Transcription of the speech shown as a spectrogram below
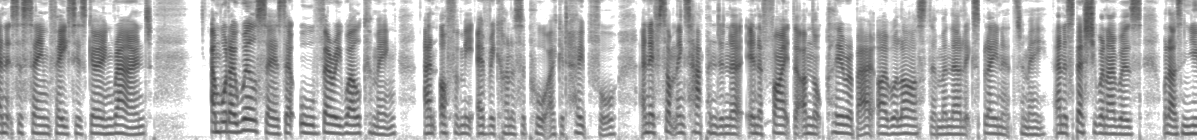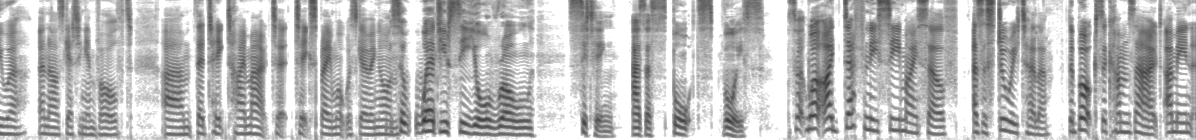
and it's the same faces going round. And what I will say is they're all very welcoming and offer me every kind of support I could hope for. And if something's happened in a in a fight that I'm not clear about, I will ask them and they'll explain it to me. And especially when I was when I was newer and I was getting involved, um, they'd take time out to, to explain what was going on. So where do you see your role sitting as a sports voice? So well, I definitely see myself as a storyteller. The boxer comes out. I mean,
